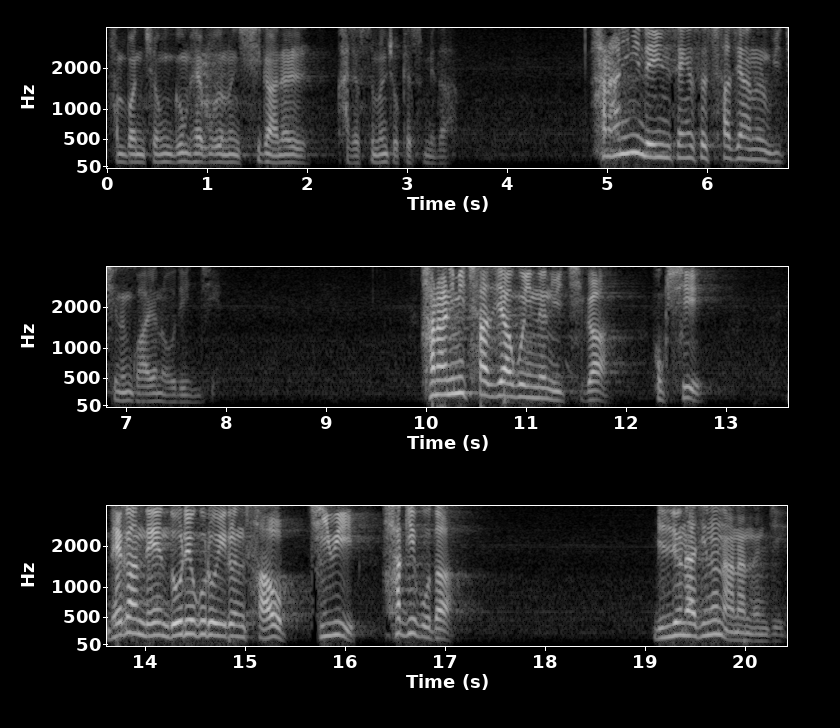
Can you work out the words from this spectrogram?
한번 점검해 보는 시간을 가졌으면 좋겠습니다. 하나님이 내 인생에서 차지하는 위치는 과연 어디인지. 하나님이 차지하고 있는 위치가 혹시 내가 내 노력으로 이룬 사업, 지위, 하기보다 밀려나지는 않았는지,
